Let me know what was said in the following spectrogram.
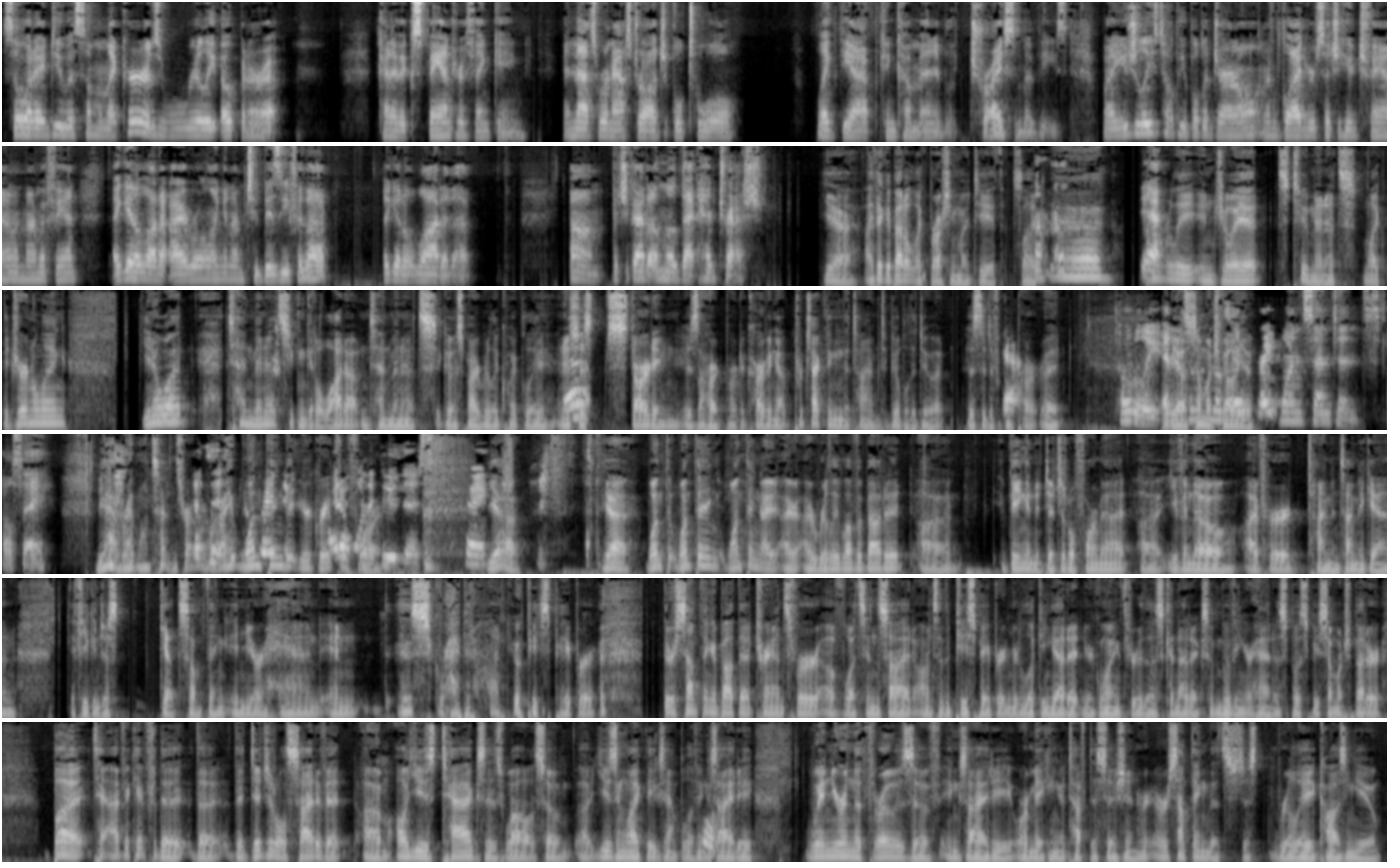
So what I do with someone like her is really open her up, kind of expand her thinking. And that's where an astrological tool like the app can come in and like try some of these. When I usually tell people to journal, and I'm glad you're such a huge fan and I'm a fan, I get a lot of eye rolling and I'm too busy for that. I get a lot of that. Um, but you got to unload that head trash. Yeah, I think about it like brushing my teeth. It's like, uh-huh. uh, yeah. I don't really enjoy it. It's two minutes. Like the journaling, you know what? 10 minutes you can get a lot out in 10 minutes. It goes by really quickly. And it's just starting is the hard part of carving up protecting the time to be able to do it is the difficult yeah. part right? Totally. And yeah so much value say, write one sentence i'll say. Yeah write one sentence. Right write one thing that you're grateful for. want to do this. Okay. Yeah. Yeah. One, th- one thing one thing I, I, I really love about it uh, being in a digital format uh, even though i've heard time and time again if you can just get something in your hand and scribe it onto a piece of paper. There's something about that transfer of what's inside onto the piece of paper, and you're looking at it and you're going through those kinetics of moving your hand is supposed to be so much better. But to advocate for the the the digital side of it, um, I'll use tags as well. So uh, using like the example of anxiety, cool. When you're in the throes of anxiety or making a tough decision or, or something that's just really causing you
